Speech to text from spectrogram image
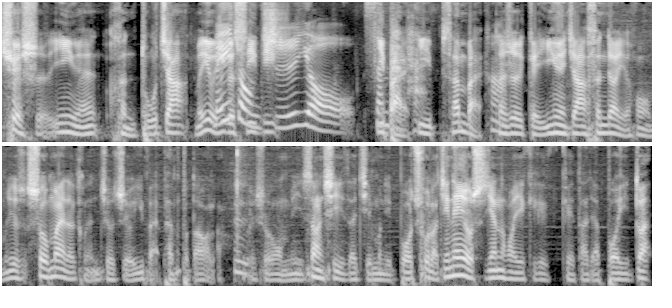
确实音源很独家，没有一个 CD 只有一三百盘，一三百，嗯但是给音乐家分掉以后，我们就是售卖的可能就只有一百盘不到了。嗯所以说我们上期也在节目里播出了，今天有时间的话也可以给给大家播一段。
